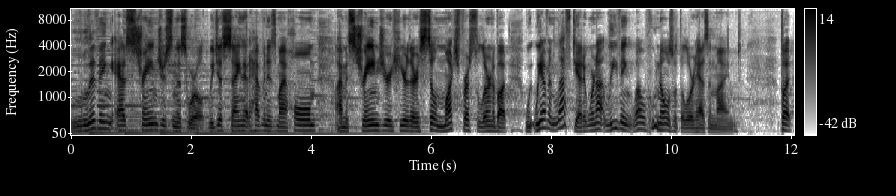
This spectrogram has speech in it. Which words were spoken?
living as strangers in this world. We just sang that heaven is my home. I'm a stranger here. There is still much for us to learn about. We, we haven't left yet, and we're not leaving. Well, who knows what the Lord has in mind? But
